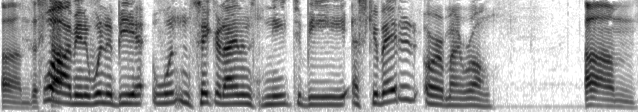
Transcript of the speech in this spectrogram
Um, the Well, I mean, wouldn't it be? Wouldn't sacred items need to be excavated, or am I wrong? um,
